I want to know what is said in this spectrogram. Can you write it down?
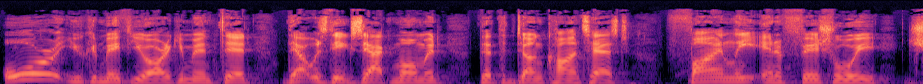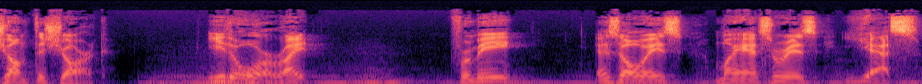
Or you could make the argument that that was the exact moment that the dunk contest finally and officially jumped the shark. Either or, right? For me, as always, my answer is yes.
